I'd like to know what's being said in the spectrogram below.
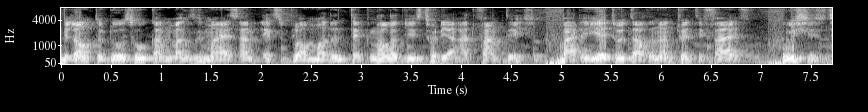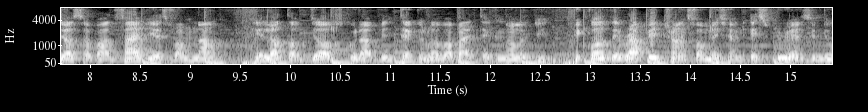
belong to those who can maximize and explore modern technologies to their advantage. By the year 2025, which is just about 5 years from now, a lot of jobs could have been taken over by technology because the rapid transformation experienced in the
